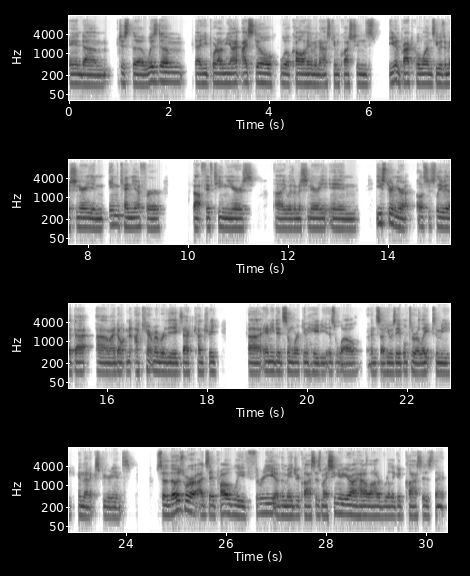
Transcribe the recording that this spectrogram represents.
And um, just the wisdom that he poured on me, I, I still will call him and ask him questions, even practical ones. He was a missionary in, in Kenya for about 15 years. Uh, he was a missionary in Eastern Europe. Let's just leave it at that. Um, I don't, I can't remember the exact country. Uh, and he did some work in Haiti as well. And so he was able to relate to me in that experience so those were i'd say probably three of the major classes. My senior year i had a lot of really good classes that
